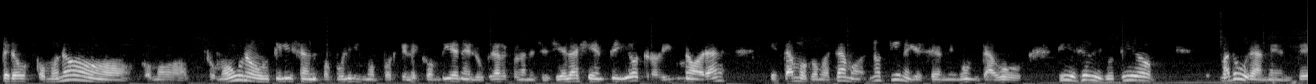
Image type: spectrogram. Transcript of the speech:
pero como no, como, como uno utiliza el populismo porque les conviene lucrar con la necesidad de la gente y otros ignoran, estamos como estamos, no tiene que ser ningún tabú, tiene que ser discutido maduramente.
